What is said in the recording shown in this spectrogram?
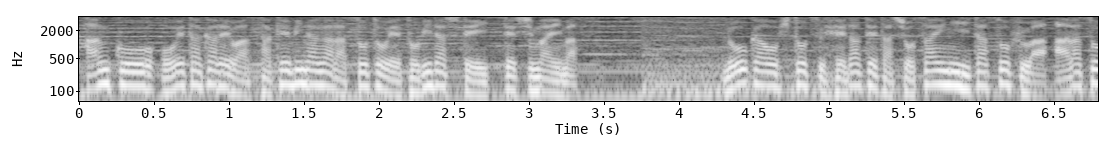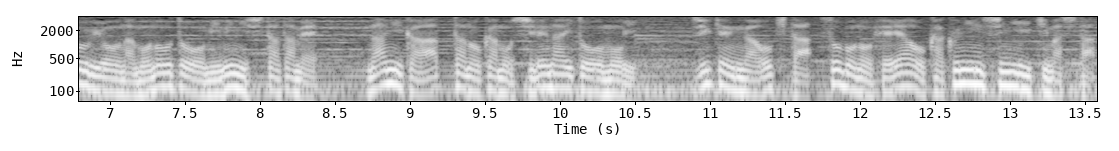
犯行を終えた彼は叫びながら外へ飛び出して行ってしまいます。廊下を一つ隔てた書斎にいた祖父は争うような物音を耳にしたため、何かあったのかもしれないと思い、事件が起きた祖母の部屋を確認しに行きました。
